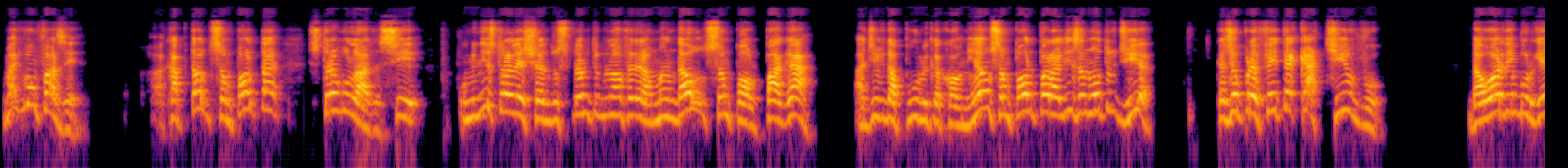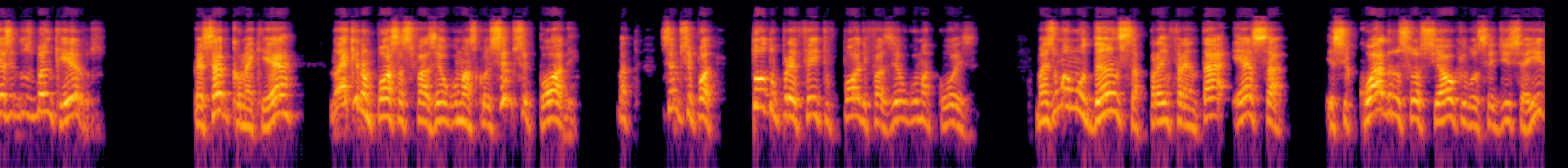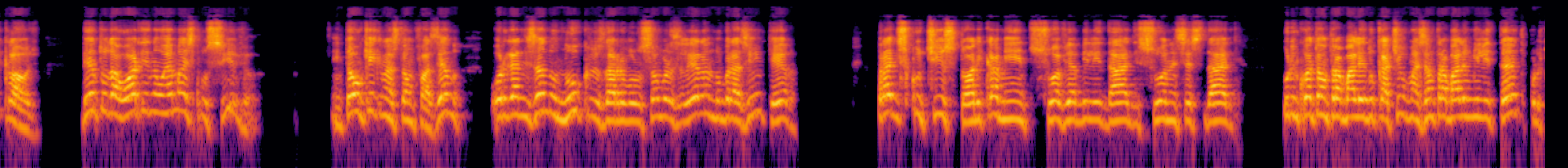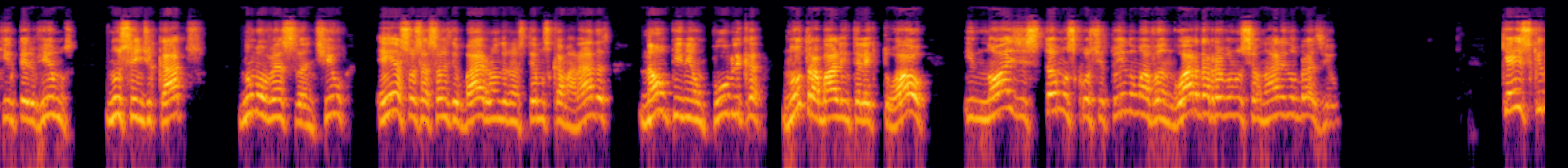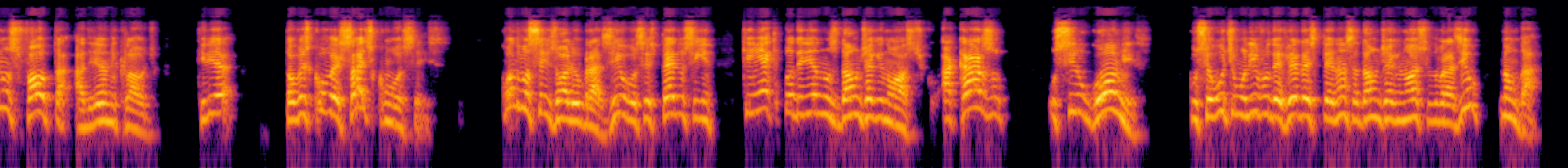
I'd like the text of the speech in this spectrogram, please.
Como é que vão fazer? A capital de São Paulo está estrangulada. Se o ministro Alexandre do Supremo Tribunal Federal mandar o São Paulo pagar a dívida pública com a União, São Paulo paralisa no outro dia. Quer dizer, o prefeito é cativo da ordem burguesa e dos banqueiros. Percebe como é que é? Não é que não possa se fazer algumas coisas, sempre se pode. Sempre se pode. Todo prefeito pode fazer alguma coisa. Mas uma mudança para enfrentar essa esse quadro social que você disse aí, Cláudio, dentro da ordem não é mais possível. Então, o que, que nós estamos fazendo? Organizando núcleos da Revolução Brasileira no Brasil inteiro para discutir historicamente sua viabilidade, sua necessidade. Por enquanto é um trabalho educativo, mas é um trabalho militante, porque intervimos nos sindicatos, no movimento estudantil, em associações de bairro, onde nós temos camaradas, na opinião pública, no trabalho intelectual, e nós estamos constituindo uma vanguarda revolucionária no Brasil. Que é isso que nos falta, Adriano e Cláudio. Queria talvez conversar isso com vocês. Quando vocês olham o Brasil, vocês pedem o seguinte: quem é que poderia nos dar um diagnóstico? Acaso o Ciro Gomes, com seu último livro, O Dever da Esperança, dá um diagnóstico do Brasil? Não dá.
